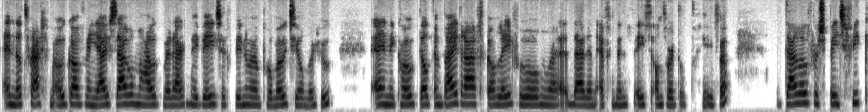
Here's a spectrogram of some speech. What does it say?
En dat vraag ik me ook af. En juist daarom hou ik me daar mee bezig binnen mijn promotieonderzoek. En ik hoop dat een bijdrage kan leveren om uh, daar een evidence-based antwoord op te geven. Daarover specifiek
